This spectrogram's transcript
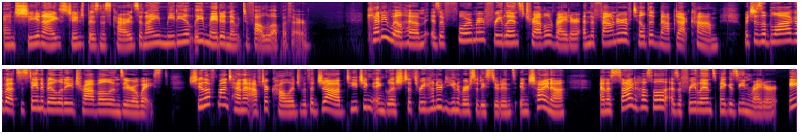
and she and I exchanged business cards, and I immediately made a note to follow up with her. Kenny Wilhelm is a former freelance travel writer and the founder of tiltedmap.com, which is a blog about sustainability, travel, and zero waste. She left Montana after college with a job teaching English to 300 university students in China and a side hustle as a freelance magazine writer, and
